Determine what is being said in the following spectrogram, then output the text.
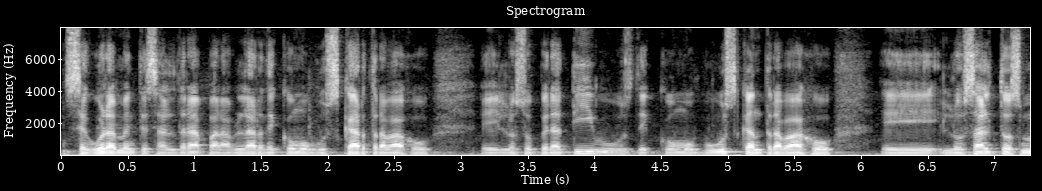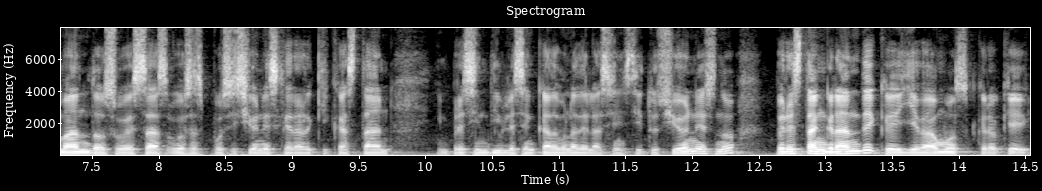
seguramente saldrá para hablar de cómo buscar trabajo, eh, los operativos, de cómo buscan trabajo eh, los altos mandos o esas, o esas posiciones jerárquicas tan imprescindibles en cada una de las instituciones, ¿no? Pero es tan grande que llevamos creo que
